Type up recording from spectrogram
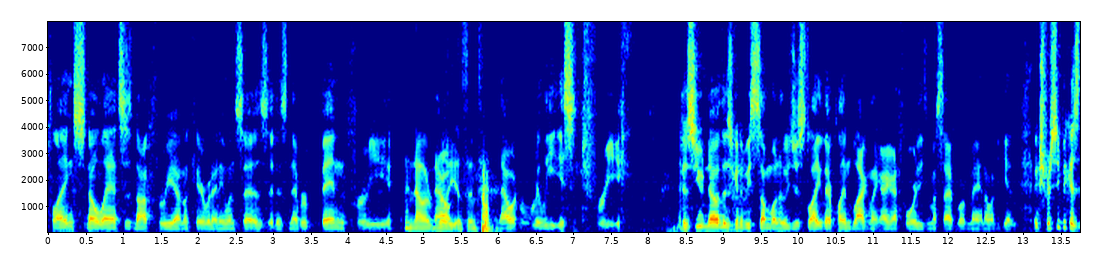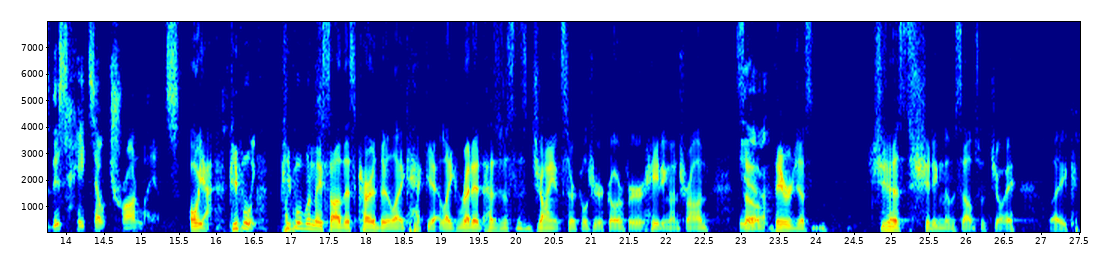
Playing Snowlands is not free. I don't care what anyone says. It has never been free. And now it Now- really isn't. Now it really isn't free. Because you know there's going to be someone who's just like, they're playing black, like, I got four of these in my sideboard, man, I want to get it. Especially because this hates out Tron lands. Oh yeah, people Like- people when they saw this card, they're like, heck yeah! Like Reddit has just this giant circle jerk over hating on Tron, so Yeah. they were just just shitting themselves with joy, like.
